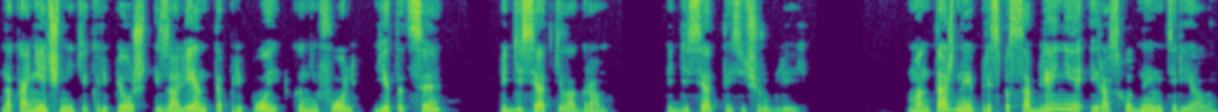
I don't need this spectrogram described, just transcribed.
Наконечники, крепеж, изолента, припой, канифоль, ЕТЦ. 50 килограмм. 50 тысяч рублей. Монтажные приспособления и расходные материалы.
